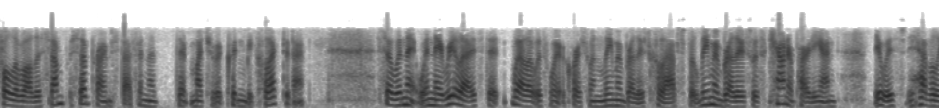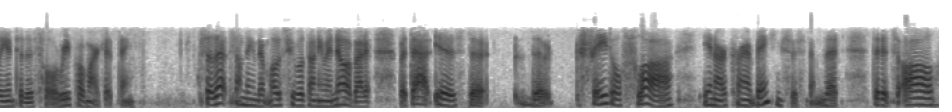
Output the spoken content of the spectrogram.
full of all the sub, subprime stuff and that that much of it couldn't be collected on. So when they when they realized that well it was of course when Lehman Brothers collapsed, but Lehman Brothers was counterparty on it was heavily into this whole repo market thing. So that's something that most people don't even know about it, but that is the the fatal flaw in our current banking system that that it's all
